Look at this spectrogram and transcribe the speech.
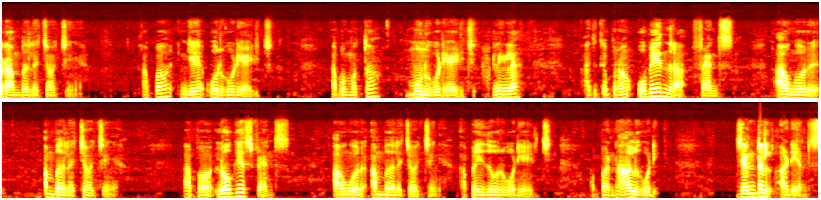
ஒரு ஐம்பது லட்சம் வச்சுங்க. அப்போது இங்கே ஒரு கோடி ஆயிடுச்சு. அப்போ மொத்தம் மூணு கோடி ஆயிடுச்சு. இல்லைங்களா? அதுக்கப்புறம் உபேந்திரா ஃபேன்ஸ் அவங்க ஒரு ஐம்பது லட்சம் வச்சுங்க. அப்போது லோகேஷ் ஃபேன்ஸ் அவங்க ஒரு ஐம்பது லட்சம் வச்சுங்க. அப்போ இது ஒரு கோடி ஆயிடுச்சு. அப்போ நாலு கோடி. ஜென்ரல் ஆடியன்ஸ்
